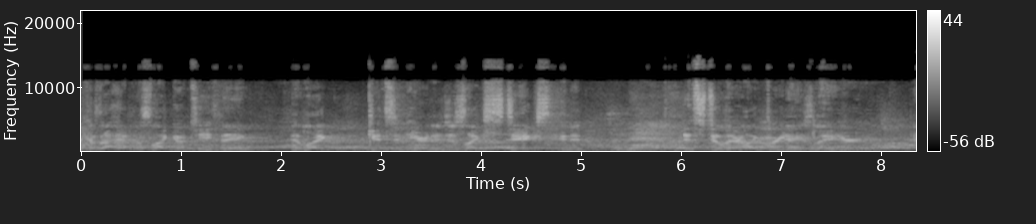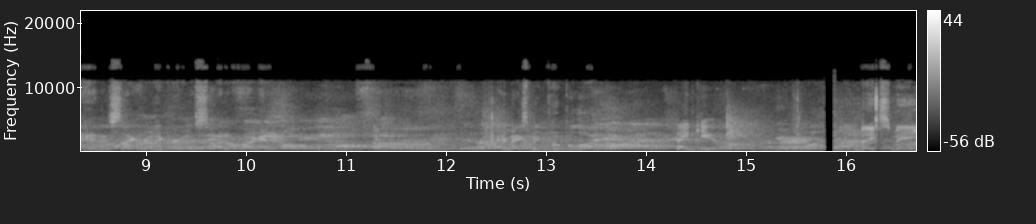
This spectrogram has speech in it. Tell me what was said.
because I have this like goatee thing, it like gets in here and it just like sticks and it it's still there like three days later and it's like really gross so I don't like it at all. Um, it makes me poop a lot. Thank you. It makes me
